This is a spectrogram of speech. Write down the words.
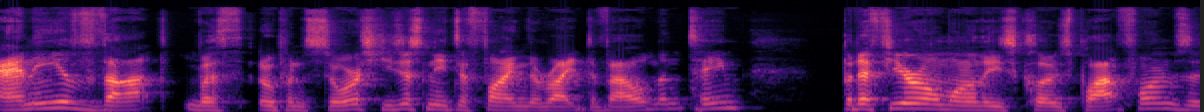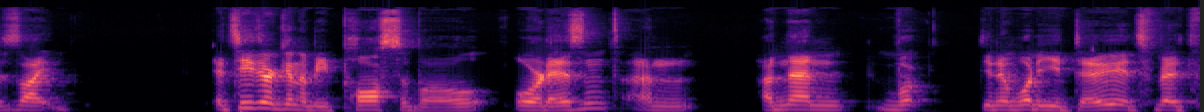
any of that with open source. You just need to find the right development team. But if you're on one of these closed platforms, it's like it's either going to be possible or it isn't, and and then what you know what do you do? It's, it's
